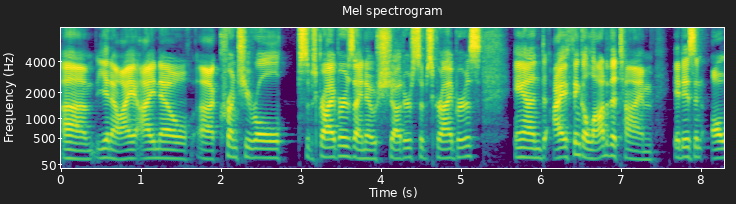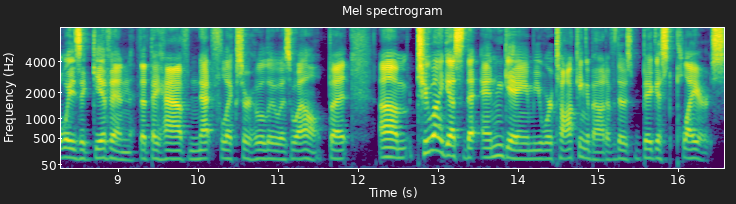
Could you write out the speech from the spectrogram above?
Um, you know, I I know uh, Crunchyroll subscribers, I know Shudder subscribers, and I think a lot of the time it isn't always a given that they have Netflix or Hulu as well. But um, to, I guess, the end game you were talking about of those biggest players.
